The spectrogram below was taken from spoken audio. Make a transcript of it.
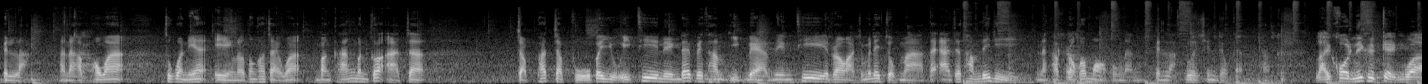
เป็นหลักนะครัครับบเพราะว่าทุกวันนี้เองเราต้องเข้าใจว่าบางครั้งมันก็อาจจะจับพัดจับผูไปอยู่อีกที่หนึ่งได้ไปทำอีกแบบหนึ่งที่เราอาจจะไม่ได้จบมา แต่อาจจะทำได้ดีนะครับครับ เราก็มองตรงนั้นเป็นหลักด้วยเช่นเดียวกันครับ หลายคนนี่คือเก่งกว่า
